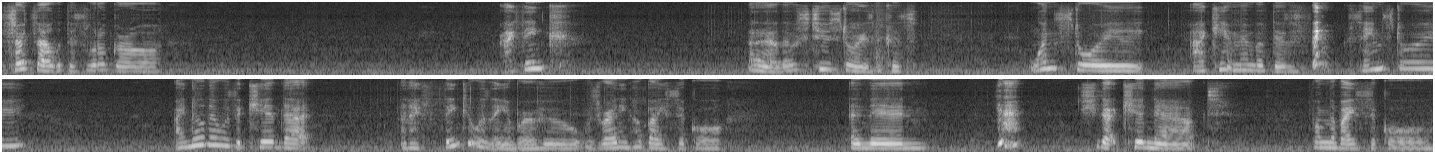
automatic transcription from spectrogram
starts out with this little girl, I think, I don't know, there was two stories because one story, I can't remember if there's the same story. I know there was a kid that, and I think it was Amber, who was riding her bicycle, and then she got kidnapped from the bicycle,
